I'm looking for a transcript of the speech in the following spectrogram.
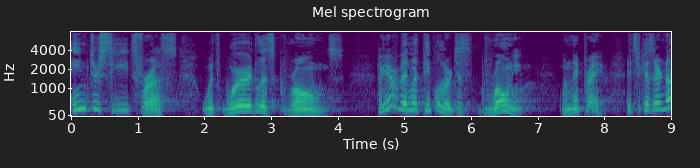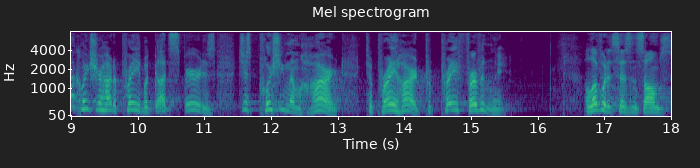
intercedes for us with wordless groans. Have you ever been with people who are just groaning when they pray? It's because they're not quite sure how to pray, but God's Spirit is just pushing them hard to pray hard, pray fervently. I love what it says in Psalms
